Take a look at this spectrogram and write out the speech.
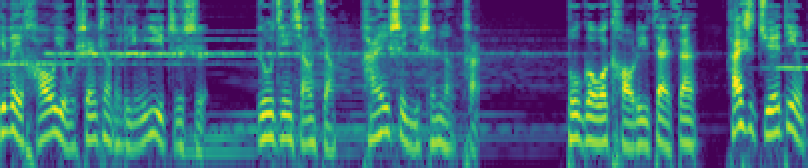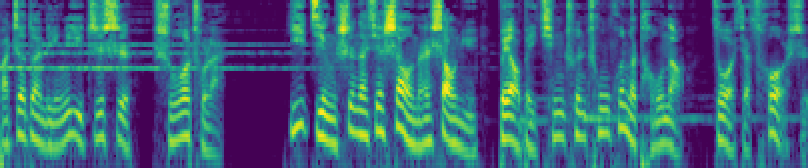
一位好友身上的灵异之事。如今想想，还是一身冷汗。不过我考虑再三，还是决定把这段灵异之事说出来，以警示那些少男少女不要被青春冲昏了头脑，做下错事。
